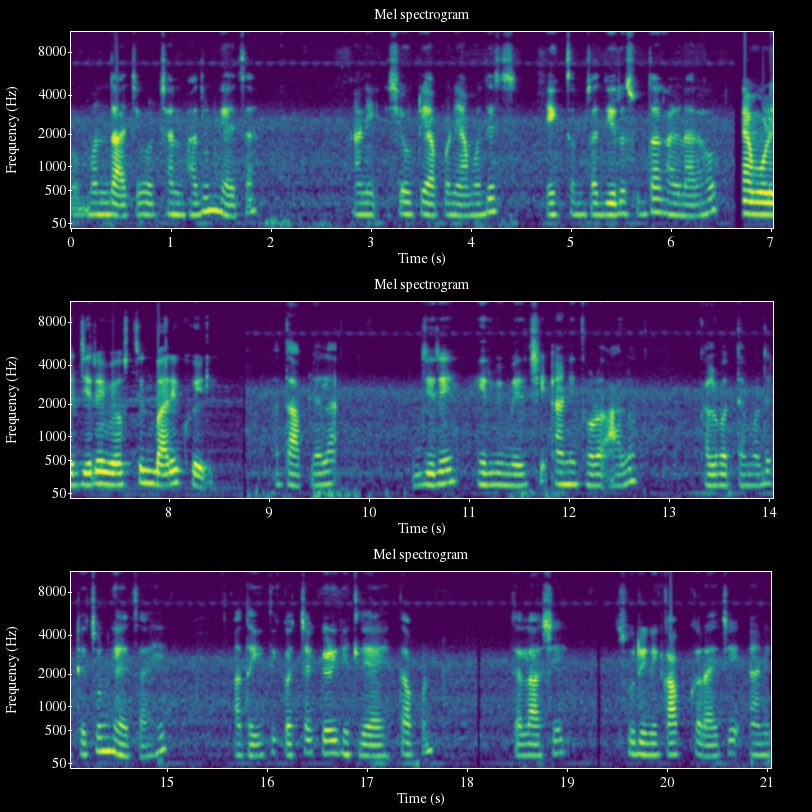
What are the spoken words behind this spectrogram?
तो मंद आचेवर छान भाजून घ्यायचा. आणि शेवटी आपण यामध्येच एक चमचा जिरंसुद्धा घालणार आहोत. त्यामुळे जिरे व्यवस्थित बारीक होईल. आता आपल्याला जिरे हिरवी मिरची आणि थोडं आलं खलबत्त्यामध्ये ठेचून घ्यायचं आहे. आता इथे कच्च्या केळी घेतली आहे तर आपण त्याला असे सुरीने काप करायचे आणि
